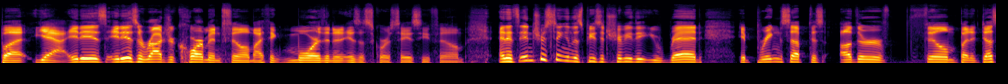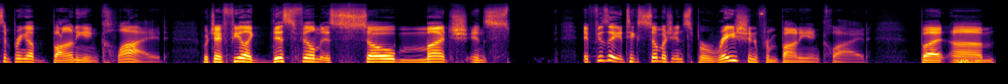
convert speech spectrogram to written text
But yeah, it is it is a Roger Corman film, I think, more than it is a Scorsese film. And it's interesting in this piece of trivia that you read, it brings up this other film, but it doesn't bring up Bonnie and Clyde, which I feel like this film is so much in. It feels like it takes so much inspiration from Bonnie and Clyde, but um,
